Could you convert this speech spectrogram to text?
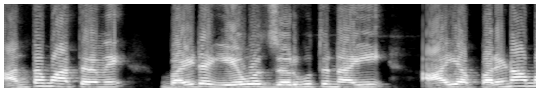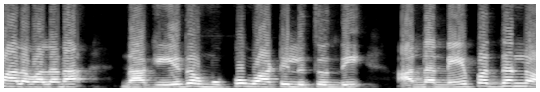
అంత మాత్రమే. బయట ఏవో జరుగుతున్నాయి. ఆయా పరిణామాల వలన నాకు ఏదో ముప్పు వాటిల్లుతుంది అన్న నేపథ్యంలో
